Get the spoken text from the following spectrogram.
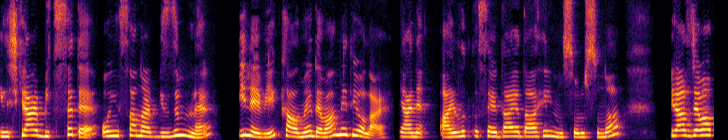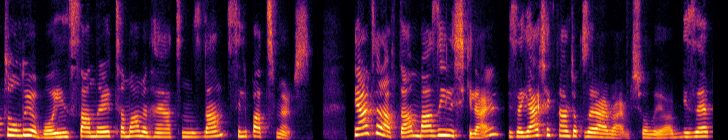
ilişkiler bitse de o insanlar bizimle bir nevi kalmaya devam ediyorlar. Yani ayrılık da sevdaya dahil mi sorusuna biraz cevap da oluyor bu. İnsanları tamamen hayatımızdan silip atmıyoruz. Diğer taraftan bazı ilişkiler bize gerçekten çok zarar vermiş oluyor. Bize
